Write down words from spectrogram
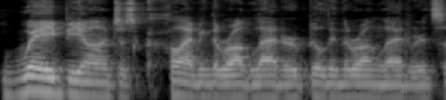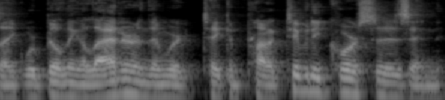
way beyond just climbing the wrong ladder, building the wrong ladder. It's like we're building a ladder and then we're taking productivity courses and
